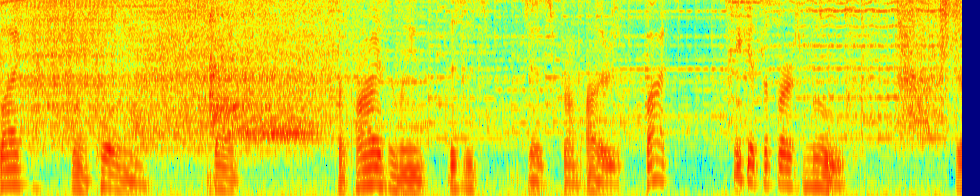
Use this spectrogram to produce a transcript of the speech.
Like when pulling, but surprisingly, this is just from others, but he gets the first move. So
